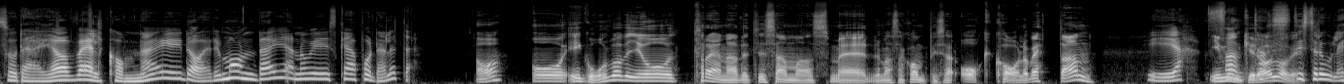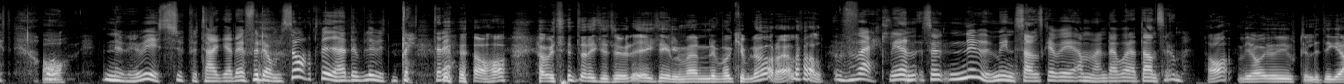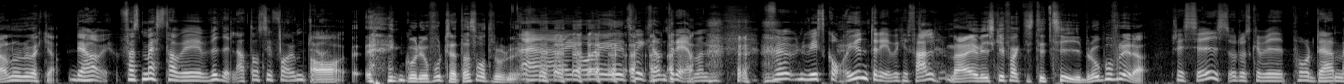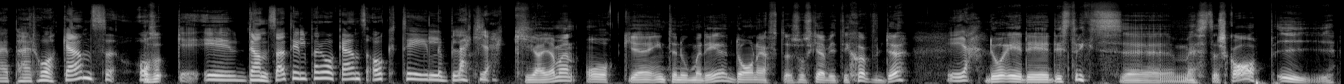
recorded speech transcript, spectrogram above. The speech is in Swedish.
Sådär ja, välkomna. Idag är det måndag igen och vi ska podda lite. Ja, och igår var vi och tränade tillsammans med en massa kompisar och Karl och Bettan. Ja, I Munkedal var vi. fantastiskt roligt. Ja. Nu är vi supertaggade för de sa att vi hade blivit bättre. Ja, jag vet inte riktigt hur det gick till men det var kul att höra i alla fall. Verkligen. Så nu minsann ska vi använda våra dansrum. Ja, vi har ju gjort det lite grann under veckan. Det har vi. Fast mest har vi vilat oss i form tror jag. Ja, går det att fortsätta så tror du? Nej, jag är tveksam till det. Men vi ska ju inte det i vilket fall. Nej, vi ska ju faktiskt till Tibro på fredag. Precis, och då ska vi podda med Per Håkans och, Och så- eh, dansa till Per Håkans och till Black Jack. Jajamän, och eh, inte nog med det, dagen efter så ska vi till Skövde. Ja, Då är det distriktsmästerskap i,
